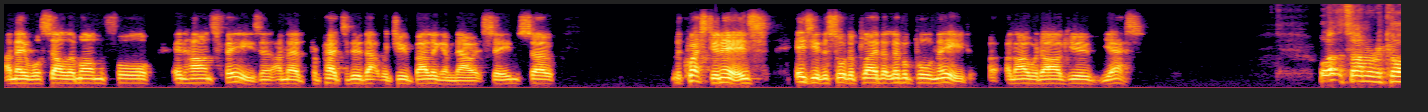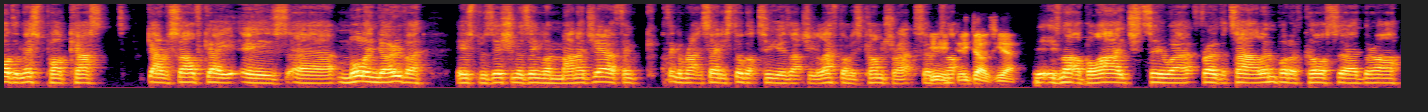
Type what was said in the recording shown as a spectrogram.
and they will sell them on for enhanced fees, and, and they're prepared to do that with Jude Bellingham now. It seems so. The question is, is he the sort of player that Liverpool need? And I would argue, yes. Well, at the time of recording this podcast, Gareth Southgate is uh, mulling over his position as England manager. I think I think I'm right in saying he's still got two years actually left on his contract, so he, not, he does, yeah. He's not obliged to uh, throw the towel in, but of course uh, there are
